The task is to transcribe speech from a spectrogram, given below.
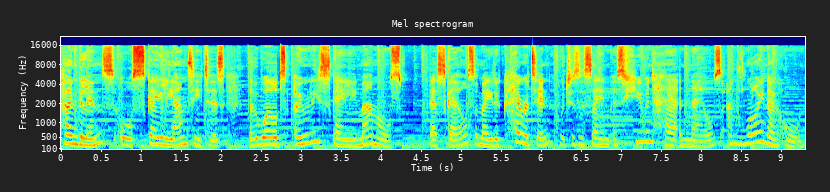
Pangolins, or scaly anteaters, are the world's only scaly mammals. Their scales are made of keratin, which is the same as human hair and nails, and rhino horn.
